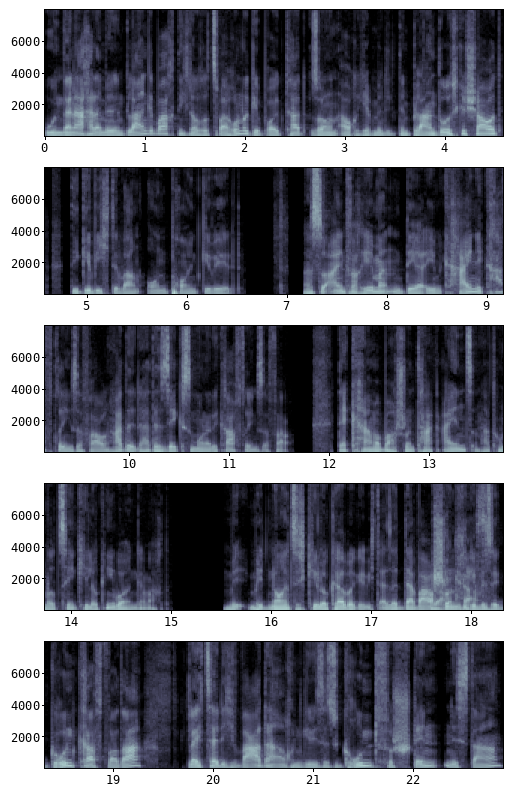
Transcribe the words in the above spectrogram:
Und danach hat er mir den Plan gebracht, nicht nur so 200 gebeugt hat, sondern auch, ich habe mir den Plan durchgeschaut, die Gewichte waren on point gewählt. Dann hast du einfach jemanden, der eben keine Krafttrainingserfahrung hatte, der hatte sechs Monate Krafttrainingserfahrung. Der kam aber schon Tag 1 und hat 110 Kilo Kniebeugen gemacht. Mit, mit 90 Kilo Körpergewicht. Also da war ja, schon krass. eine gewisse Grundkraft war da. Gleichzeitig war da auch ein gewisses Grundverständnis da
